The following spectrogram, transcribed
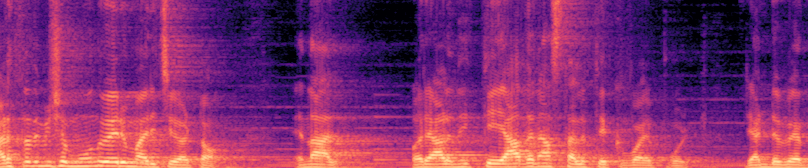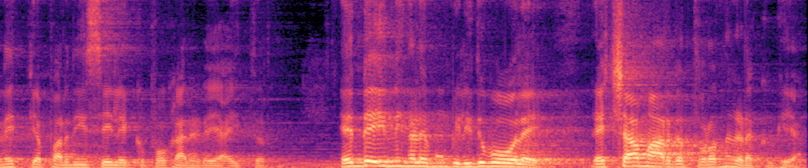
അടുത്ത നിമിഷം മൂന്ന് പേരും മരിച്ചു കേട്ടോ. എന്നാൽ ഒരാൾ നിത്യയാതനാ സ്ഥലത്തേക്ക് പോയപ്പോൾ രണ്ടുപേർ നിത്യ പർദീസയിലേക്ക് പോകാനിടയായി തീർന്നു. ഈ നിങ്ങളെ മുമ്പിൽ ഇതുപോലെ രക്ഷാമാർഗം തുറന്നു കിടക്കുകയാണ്.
